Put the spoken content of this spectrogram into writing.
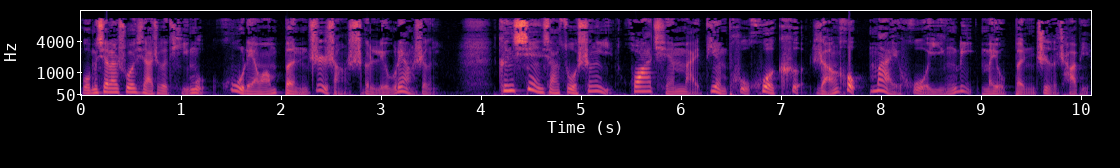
我们先来说一下这个题目：互联网本质上是个流量生意，跟线下做生意花钱买店铺获客，然后卖货盈利没有本质的差别。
